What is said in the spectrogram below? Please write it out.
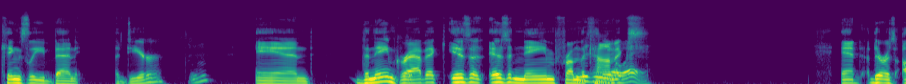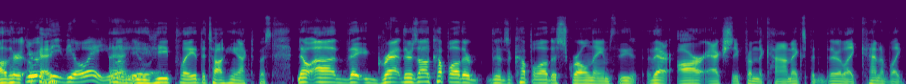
Kingsley Ben Adir, Mm-hmm. and the name Gravik is a is a name from the comics, OA. and there is other You're okay. the, the OA. You Yeah, love the he, OA. he played the talking octopus. No, uh, the gra- there's a couple other there's a couple other Skrull names that are actually from the comics, but they're like kind of like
